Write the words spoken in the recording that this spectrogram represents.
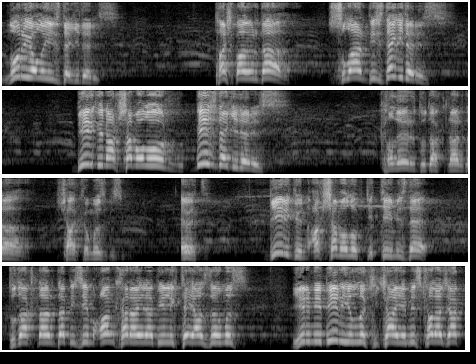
Nur yolu izde gideriz. Taşbağır'da sular dizde gideriz. Bir gün akşam olur biz de gideriz. Kalır dudaklarda şarkımız bizim. Evet. Bir gün akşam olup gittiğimizde dudaklarda bizim Ankara ile birlikte yazdığımız 21 yıllık hikayemiz kalacak.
